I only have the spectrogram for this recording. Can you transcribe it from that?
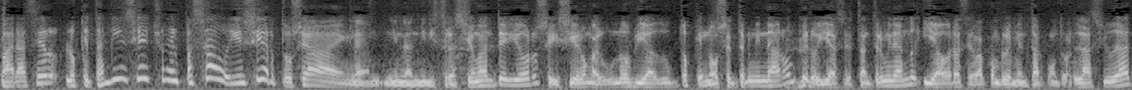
para hacer lo que también se ha hecho en el pasado, y es cierto, o sea, en la, en la administración anterior se hicieron algunos viaductos que no se terminaron, pero ya se están terminando y ahora se va a complementar con otros. La ciudad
